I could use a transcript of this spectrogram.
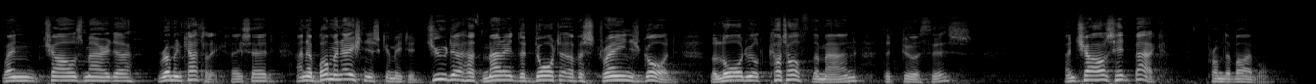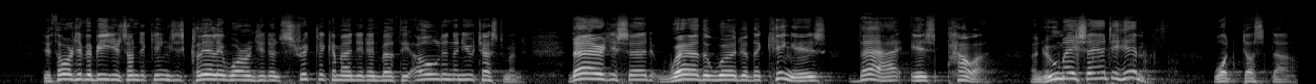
when Charles married a Roman Catholic, they said, An abomination is committed. Judah hath married the daughter of a strange God. The Lord will cut off the man that doeth this. And Charles hit back from the Bible. The authority of obedience unto kings is clearly warranted and strictly commanded in both the Old and the New Testament. There it is said, Where the word of the king is, there is power. And who may say unto him, What dost thou?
